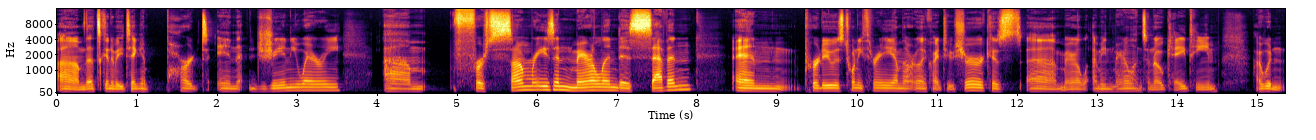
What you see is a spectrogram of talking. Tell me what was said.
Um, that's going to be taking part in January. Um, for some reason, Maryland is seven and Purdue is 23. I'm not really quite too sure because uh, Maryland, I mean, Maryland's an okay team. I wouldn't,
